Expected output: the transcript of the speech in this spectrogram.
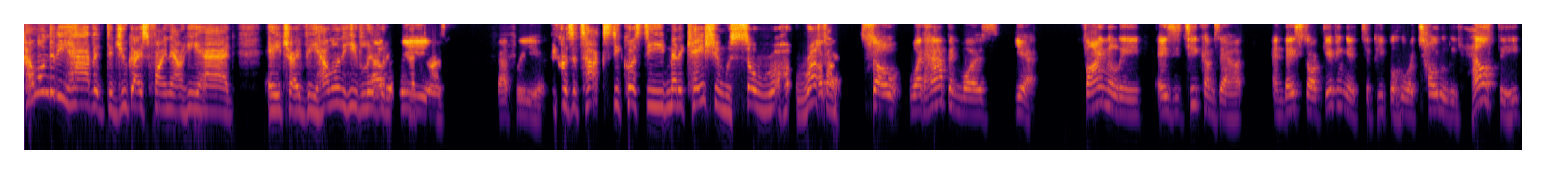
How long did he have it? Did you guys find out he had HIV? How long did he live About with it? three at that time? years. About three years. Because the tox, because the medication was so ru- rough on Okay. So what happened was, yeah, finally AZT comes out and they start giving it to people who are totally healthy,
